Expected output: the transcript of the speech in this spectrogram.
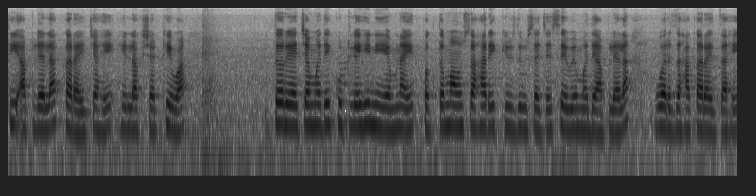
ती आपल्याला करायची आहे. हे लक्षात ठेवा. तर याच्यामध्ये कुठलेही नियम नाहीत. फक्त मांसाहार एकवीस दिवसाच्या सेवेमध्ये आपल्याला वर्जा हा करायचा आहे.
